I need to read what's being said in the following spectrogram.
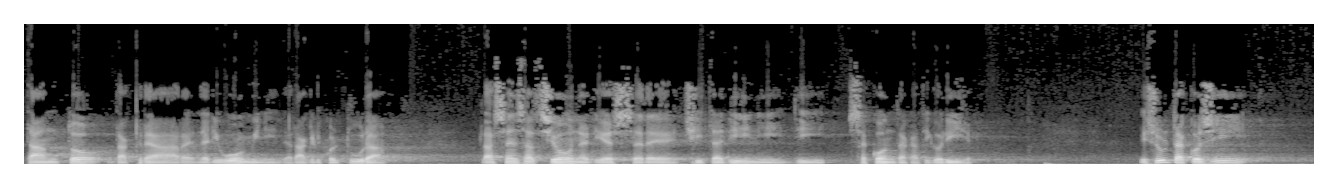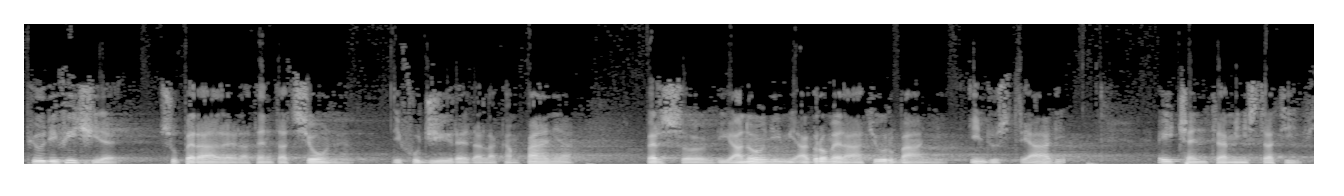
tanto da creare negli uomini dell'agricoltura la sensazione di essere cittadini di seconda categoria. Risulta così più difficile superare la tentazione di fuggire dalla campagna verso gli anonimi agglomerati urbani, industriali e i centri amministrativi.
